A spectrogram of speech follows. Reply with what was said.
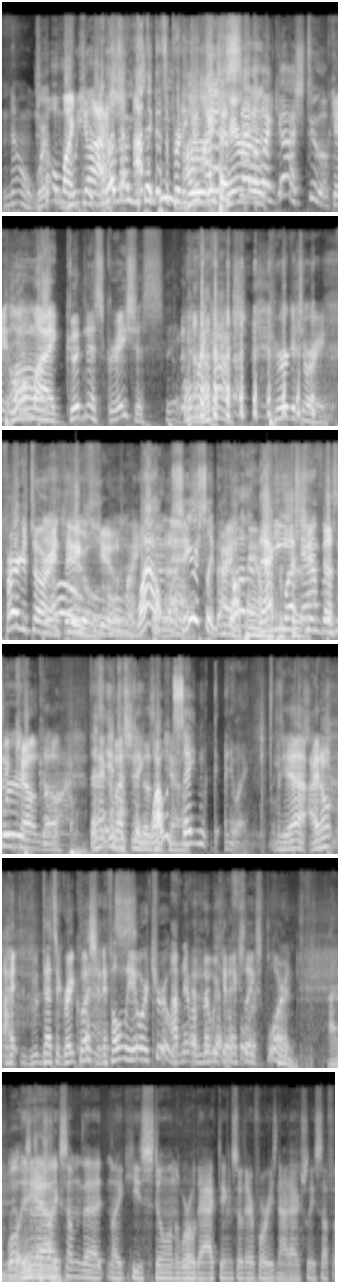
No. Where, Oh my who do you- God. I, I don't know, know, you I said think that's a pretty good. I just Compare said, "Oh my gosh!" Too. Okay. Oh my goodness gracious! Oh my gosh. Purgatory. Purgatory. Thank Thank you. you. Oh my wow, goodness. seriously, but All right, what other Panama. that question doesn't count come though. On. That's that question doesn't Why would count. Satan? Anyway, Yeah, I don't. I, that's a great question. If only it were true. I've never and then heard we that could actually explore it. Hmm. I'm Well, really isn't Yeah. it like something that like he's still in the world acting, so therefore he's not actually suffer-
